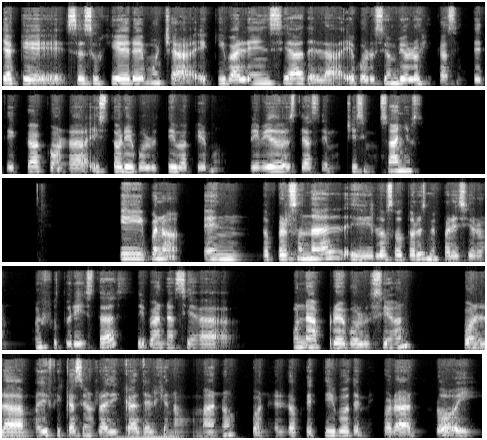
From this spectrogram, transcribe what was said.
ya que se sugiere mucha equivalencia de la evolución biológica sintética con la historia evolutiva que hemos vivido desde hace muchísimos años. Y bueno, en lo personal, eh, los autores me parecieron muy futuristas y van hacia una preevolución con la modificación radical del genoma humano con el objetivo de mejorarlo y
